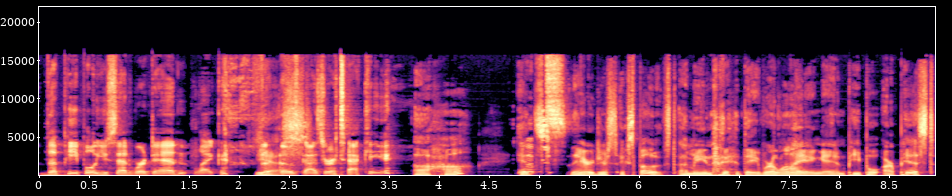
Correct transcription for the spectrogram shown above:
the people you said were dead, like Yes. those guys are attacking you. Uh huh. Whoops. It's they're just exposed. I mean, they were lying, and people are pissed.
